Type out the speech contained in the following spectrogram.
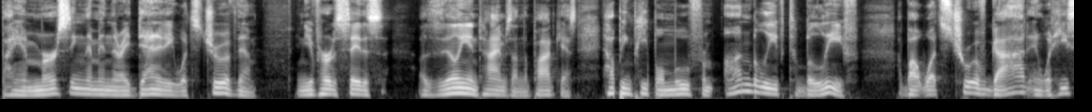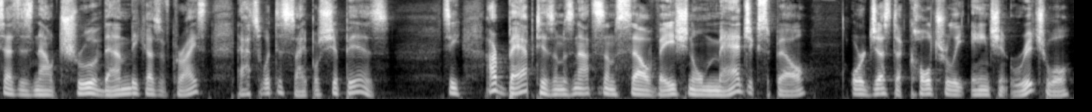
By immersing them in their identity, what's true of them. And you've heard us say this a zillion times on the podcast, helping people move from unbelief to belief about what's true of God and what He says is now true of them because of Christ. That's what discipleship is. See, our baptism is not some salvational magic spell or just a culturally ancient ritual.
